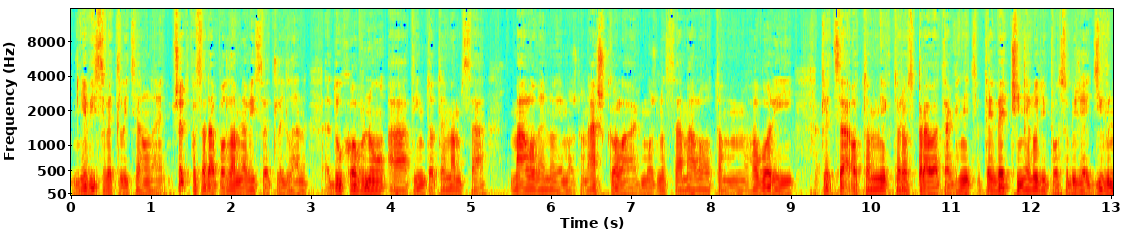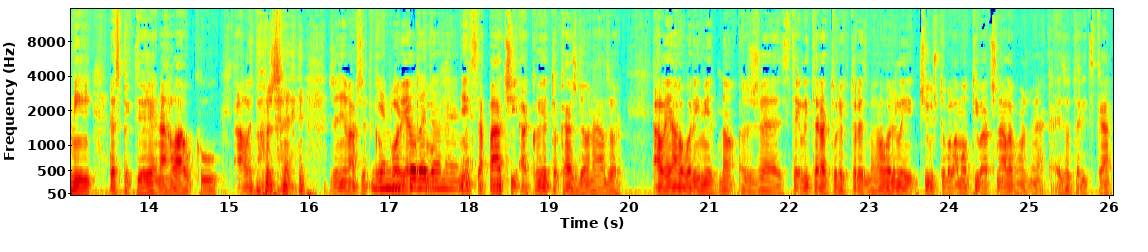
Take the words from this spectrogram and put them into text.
nevysvetliteľné. Všetko sa dá podľa mňa vysvetliť len duchovnú a týmto témam sa málo venuje možno na školách, možno sa málo o tom hovorí. Keď sa o tom niekto rozpráva, tak hneď tej väčšine ľudí pôsobí, že je divný, respektíve, že je na hlavku, alebo že, že nemá všetko v poriadku. Povedané, no. Nech sa páči, ako je to každého názor. Ale ja hovorím jedno, že z tej literatúry, ktoré sme hovorili, či už to bola motivačná, alebo možno nejaká ezoterická,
